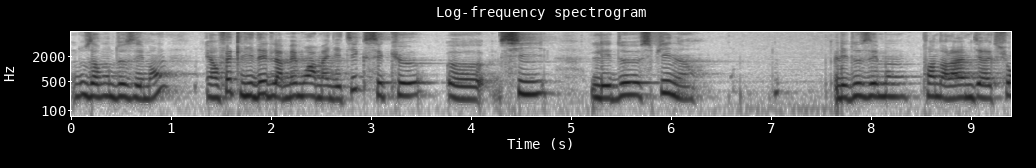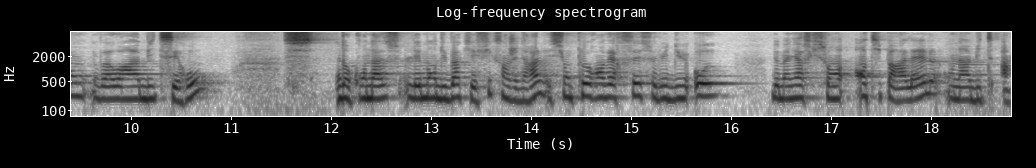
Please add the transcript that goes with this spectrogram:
nous avons deux aimants. Et en fait l'idée de la mémoire magnétique, c'est que euh, si les deux spins, les deux aimants pointent dans la même direction, on va avoir un bit 0. Donc on a l'aimant du bas qui est fixe en général. Et si on peut renverser celui du haut de manière à ce qu'ils soient antiparallèles, on a un bit 1.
